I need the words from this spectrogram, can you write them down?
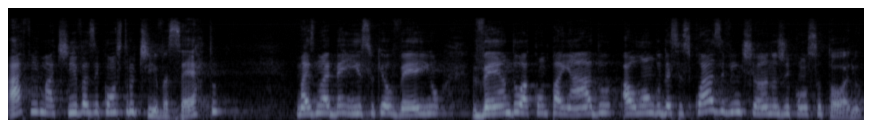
afirmativas e construtivas, certo? Mas não é bem isso que eu venho vendo acompanhado ao longo desses quase 20 anos de consultório.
